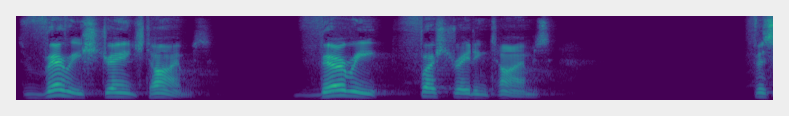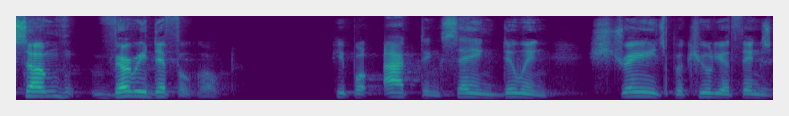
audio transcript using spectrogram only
It's very strange times, very frustrating times. For some, very difficult. People acting, saying, doing strange, peculiar things,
